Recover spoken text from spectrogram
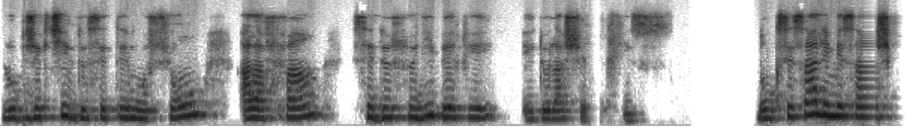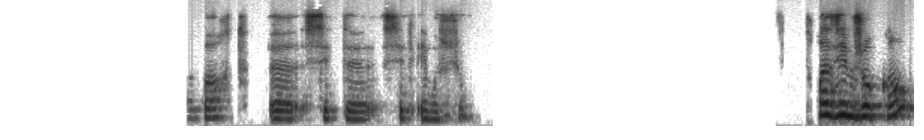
L'objectif de cette émotion, à la fin, c'est de se libérer et de lâcher prise. Donc, c'est ça les messages qui portent euh, cette, cette émotion. Troisième joconde,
